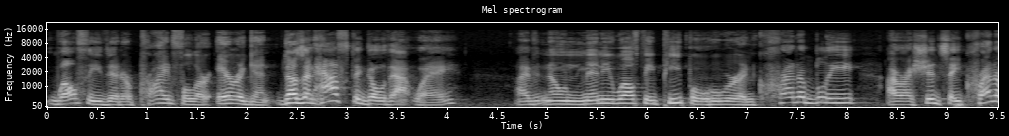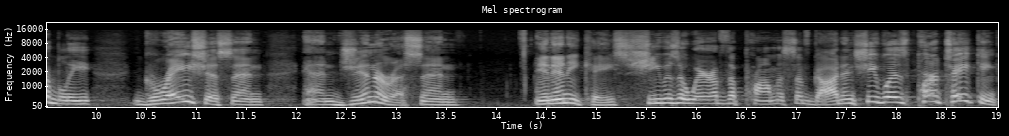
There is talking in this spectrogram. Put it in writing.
wealthy that are prideful or arrogant. Doesn't have to go that way. I've known many wealthy people who were incredibly, or I should say, credibly gracious and, and generous and in any case, she was aware of the promise of God and she was partaking.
